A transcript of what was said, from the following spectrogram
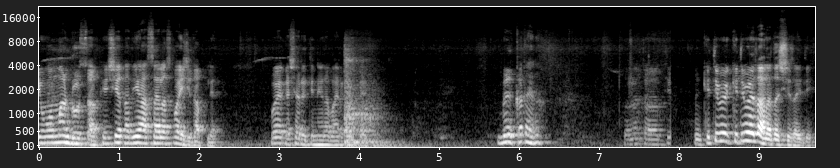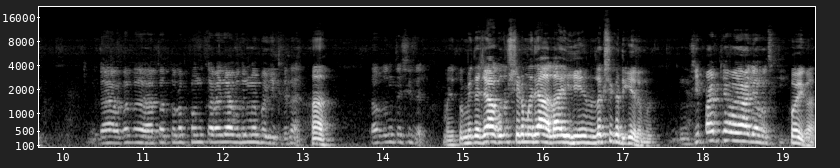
किंवा मांडूळ साप हे शेतात हे असायलाच पाहिजेत आपल्या. वय कशा रीतीने याला बाहेर काढता मिळकत आहे ना? किती वेळ किती वेळ झाला तशीच आहे ती? काय होतं, आता तुला फोन करायच्या अगोदर मी बघितली ना. हा. अजून तशीच आहे. म्हणजे तुम्ही त्याच्या अगोदर शेडमध्ये आला ही लक्ष कधी गेलं मग? ही पाठ ठेवायला आल्यावरच की. होय का?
